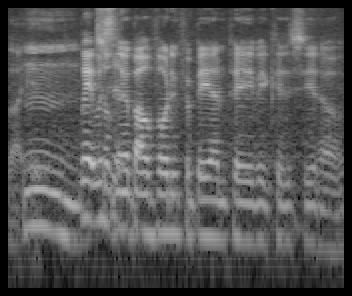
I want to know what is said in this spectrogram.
Like, Mm, Wait, was something it- about voting for BNP because you know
